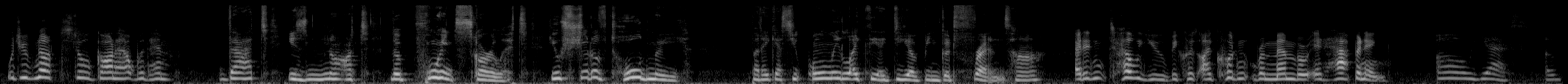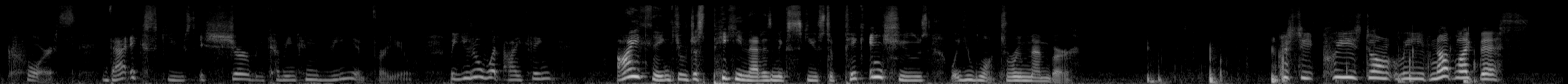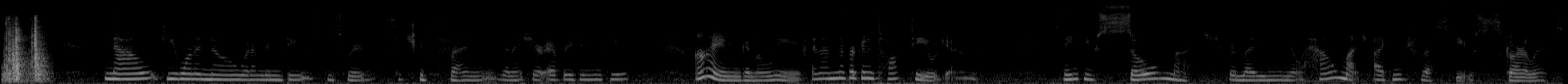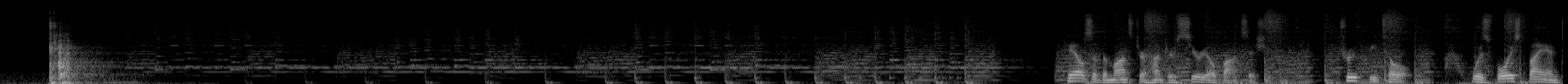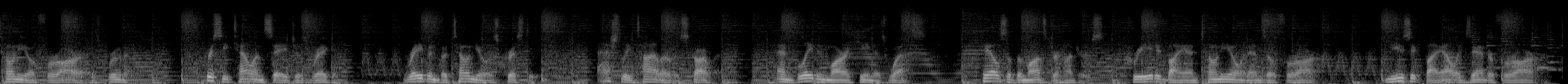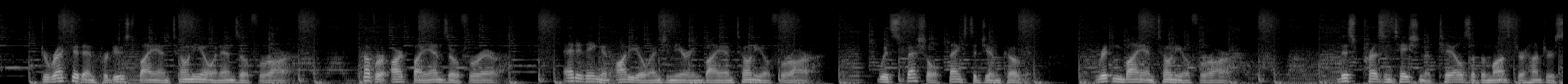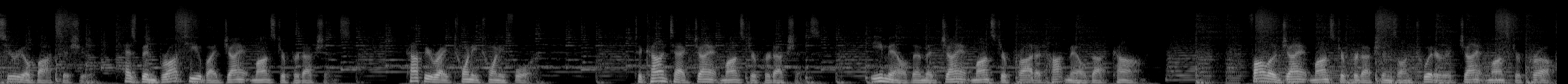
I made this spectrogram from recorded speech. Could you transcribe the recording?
Would you have not still gone out with him? That is not the point, Scarlet. You should have told me. But I guess you only like the idea of being good friends, huh? I didn't tell you because I couldn't remember it happening. Oh, yes, of course. That excuse is sure becoming convenient for you. But you know what I think? I think you're just picking that as an excuse to pick and choose what you want to remember. Christy, please don't leave. Not like this. Now, do you want to know what I'm going to do since we're such good friends and I share everything with you? I'm going to leave and I'm never going to talk to you again. Thank you so much for letting me know how much I can trust you, Scarlet. Tales of the Monster Hunters cereal box issue. Truth be told, was voiced by Antonio Ferrara as Bruno, Chrissy Talon Sage as Reagan, Raven Batonio as Christy, Ashley Tyler as Scarlet, and Bladen Marroquin as Wes. Tales of the Monster Hunters, created by Antonio and Enzo Ferrara. Music by Alexander Ferrara. Directed and produced by Antonio and Enzo Ferrara. Cover art by Enzo Ferrara. Editing and audio engineering by Antonio Ferrara. With special thanks to Jim Kogan. Written by Antonio Ferrara. This presentation of Tales of the Monster Hunters cereal box issue has been brought to you by Giant Monster Productions. Copyright 2024. To contact Giant Monster Productions, email them at giantmonsterprod at hotmail.com. Follow Giant Monster Productions on Twitter at Giant Monster Pro,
